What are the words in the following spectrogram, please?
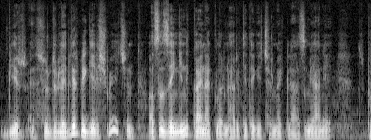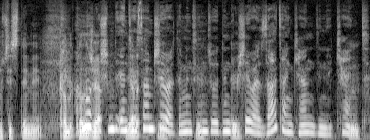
bir e, sürdürülebilir bir gelişme için asıl zenginlik kaynaklarını harekete geçirmek lazım. Yani bu sistemi kalı, kalıcı Ama şimdi enteresan bir şey var. Demin senin evet. bir şey var. Zaten kendini kent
